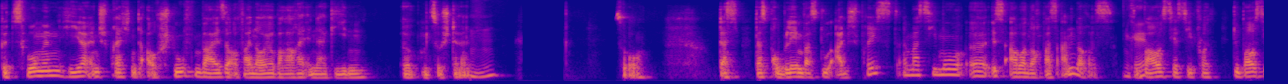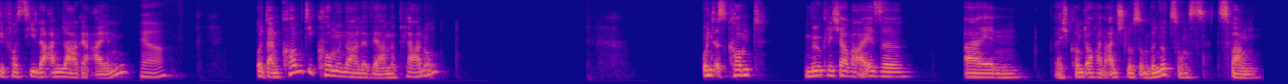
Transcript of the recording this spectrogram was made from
gezwungen, hier entsprechend auch stufenweise auf erneuerbare Energien äh, umzustellen. Mhm. So. Das, das Problem, was du ansprichst, äh, Massimo, äh, ist aber noch was anderes. Okay. Du baust jetzt die, du baust die fossile Anlage ein. Ja. Und dann kommt die kommunale Wärmeplanung. Und es kommt möglicherweise ein, vielleicht kommt auch ein Anschluss- und Benutzungszwang.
